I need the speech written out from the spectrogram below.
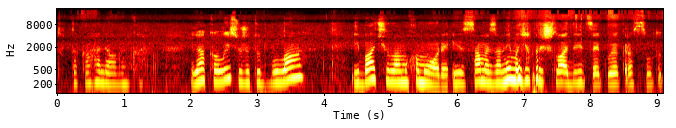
Тут така галявинка. Я колись уже тут була і бачила мухомори. І саме за ними я прийшла. Дивіться, яку я красу тут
